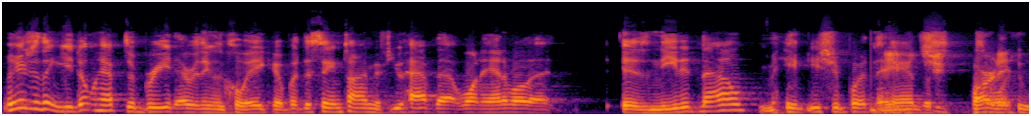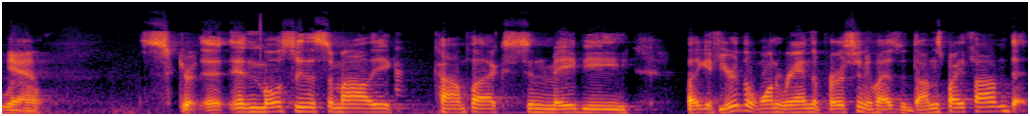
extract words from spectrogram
Well, Here's the thing: you don't have to breed everything with cloaca, but at the same time, if you have that one animal that is needed now, maybe you should put it in the Maybe hands of should part it, who yeah. will. Uh, and mostly the Simalia complex, and maybe like if you're the one random person who has a Duns python that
